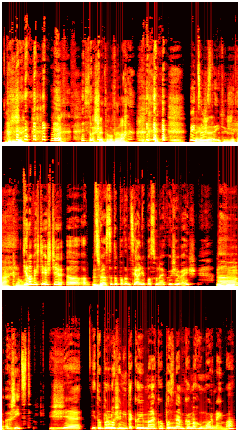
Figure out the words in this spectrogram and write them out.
takže eh, strašne toho veľa. Vím, takže, co myslíš. Takže tak, no. Chtěla bych ti ještě, uh, třeba mm-hmm. se to potenciálně posune, jakože víš, uh, mm-hmm. říct, že je to proložený takovýma jako poznámkama humornejma,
